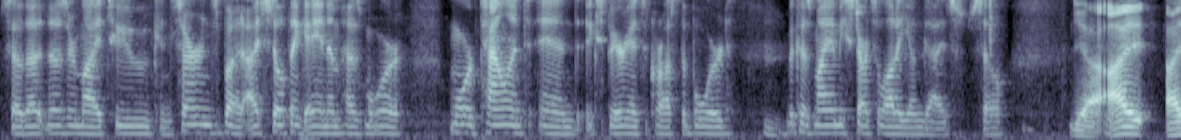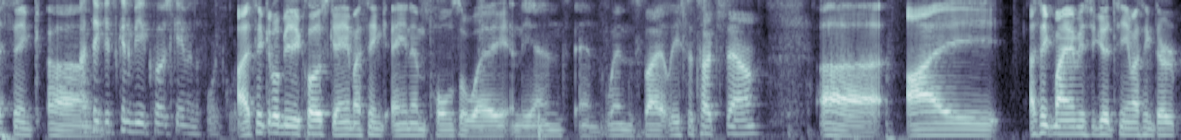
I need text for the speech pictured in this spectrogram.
So that those are my two concerns. But I still think A and M has more more talent and experience across the board because Miami starts a lot of young guys. So Yeah, I I think um, I think it's going to be a close game in the fourth quarter. I think it'll be a close game. I think A and M pulls away in the end and wins by at least a touchdown. Uh, I I think Miami's a good team. I think they're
